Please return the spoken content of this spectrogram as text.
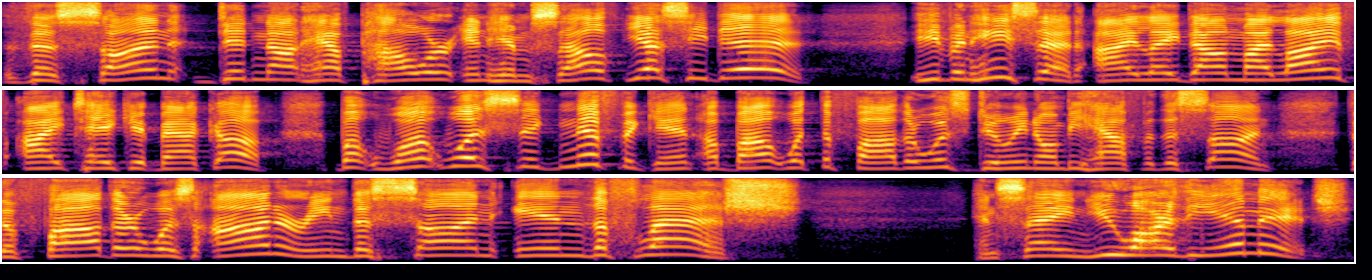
the Son did not have power in himself? Yes, he did. Even he said, I lay down my life, I take it back up. But what was significant about what the Father was doing on behalf of the Son? The Father was honoring the Son in the flesh and saying, You are the image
